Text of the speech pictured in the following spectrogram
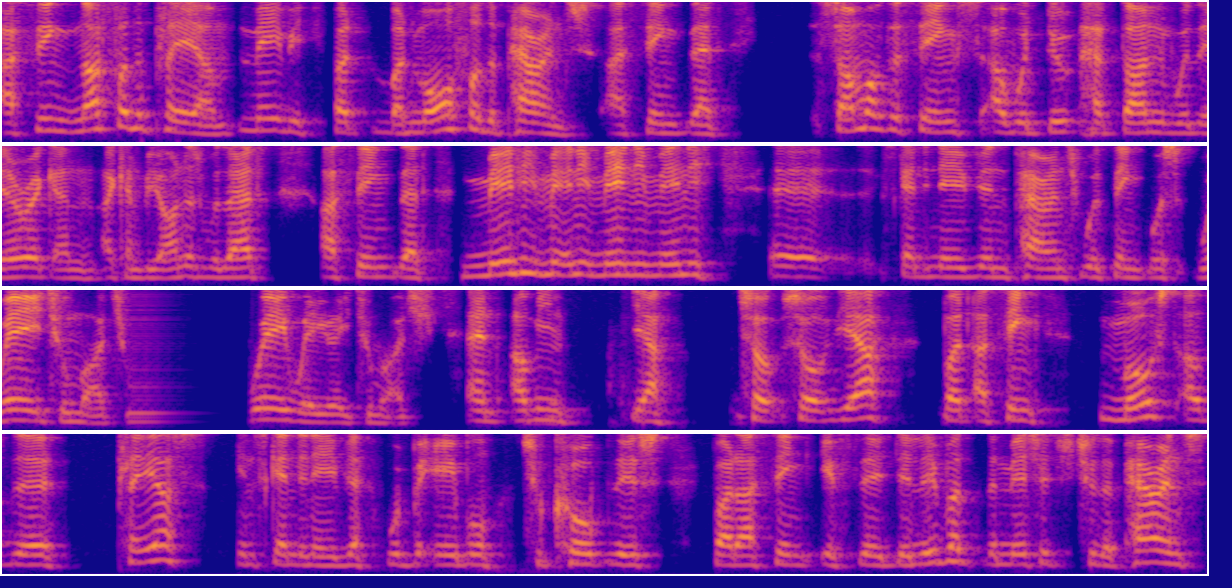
I think not for the player, maybe, but but more for the parents. I think that some of the things I would do have done with Eric, and I can be honest with that. I think that many, many, many, many uh, Scandinavian parents would think was way too much, way, way, way too much. And I mean, yeah. So, so yeah. But I think most of the players in Scandinavia would be able to cope this. But I think if they delivered the message to the parents,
